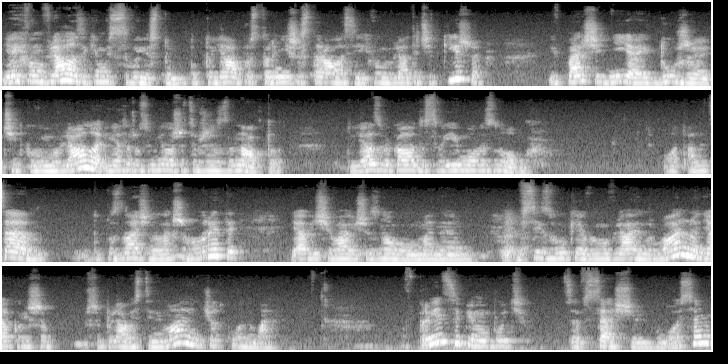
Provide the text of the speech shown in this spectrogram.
я їх вимовляла з якимось свистом. Тобто я просто раніше старалася їх вимовляти чіткіше. І в перші дні я їх дуже чітко вимовляла, і я зрозуміла, що це вже занадто. Тобто я звикала до своєї мови знову. От, але це тобто, значно легше говорити. Я відчуваю, що знову у мене всі звуки я вимовляю нормально, ніякої шепелявості немає, нічого такого немає. В принципі, мабуть, це все, що відбулося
